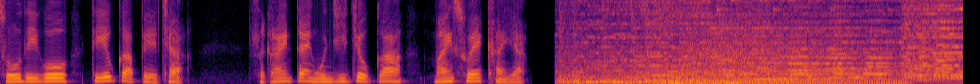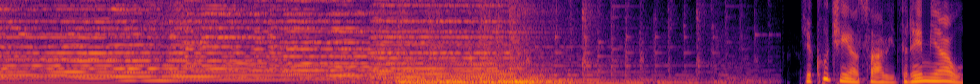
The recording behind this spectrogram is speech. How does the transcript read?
ဆိုသည်ကိုတရုတ်ကပယ်ချစကိုင်းတိုင်းဝန်ကြီးချုပ်ကမိုင်းဆွဲခံရယခုချိန်ကစပြီးသတင်းများကို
